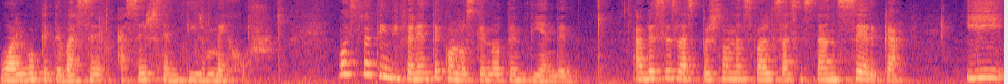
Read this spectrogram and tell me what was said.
o algo que te va a hacer, hacer sentir mejor. Muéstrate indiferente con los que no te entienden. A veces las personas falsas están cerca y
